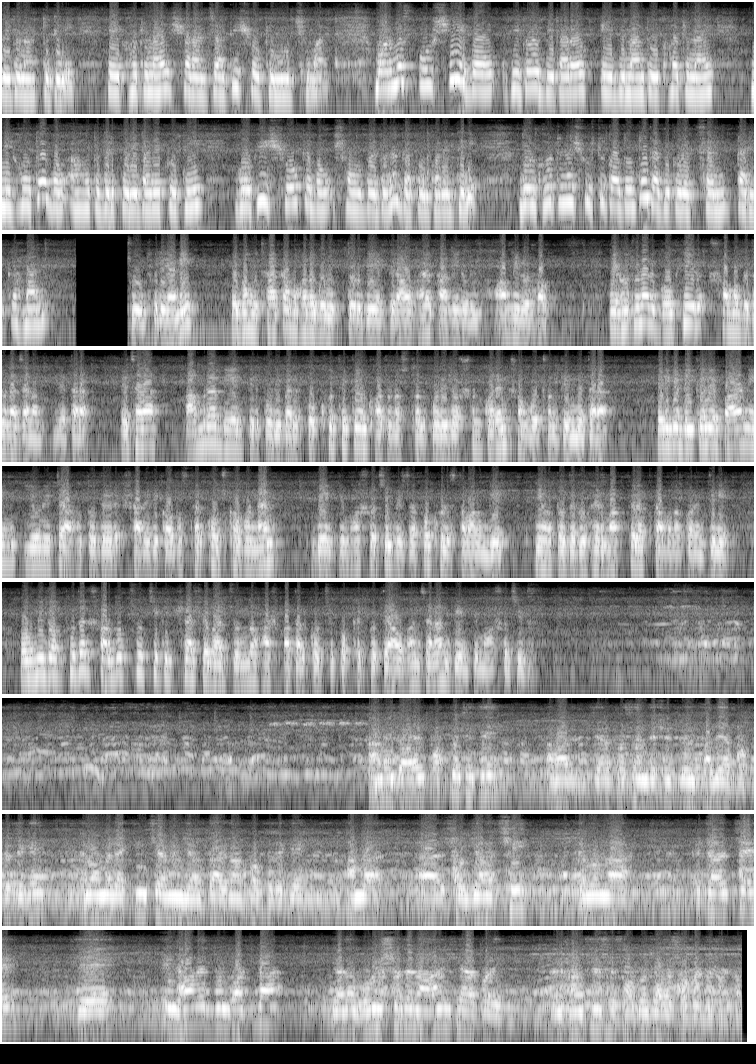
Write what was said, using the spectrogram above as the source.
বেদনার্ত তিনি এই ঘটনায় সারা জাতি শোকে মূর্ছমান মর্মস্পর্শী এবং হৃদয় বিদারক এই বিমান দুর্ঘটনায় নিহত এবং আহতদের পরিবারের প্রতি গভীর শোক এবং সমবেদনা জ্ঞাপন করেন তিনি। দুর্ঘটনার সুষ্ঠু তদন্ত দাবি করেছেন তারিক রহমান। চৌধুরিয়ানি এবং ঢাকা মহানগর উত্তর বিএনপির আহ্বায়ক আমিনুল আমিনুল হক। এই ঘটনার গভীর সমবেদনা জানান নেতারা। এছাড়া আমরা বিএনপির পরিবারের পক্ষ থেকেও ঘটনাস্থল পরিদর্শন করেন সংগঠনটির নেতারা। এদিকে বিকেলে বার্ন ইন ইউনিটে আহতদের শারীরিক অবস্থার খোঁজ খবর নেন বিএনপি মহাসচিব মির্জা ফখরুল ইসলাম আলমগীর। নিহতদের রুহের মাগফিরাত কামনা করেন তিনি। অগ্নিদগ্ধদের সর্বোচ্চ চিকিৎসা সেবার জন্য হাসপাতাল কর্তৃপক্ষের প্রতি আহ্বান জানান বিএনপি মহাসচিব। আমি দলের পক্ষ থেকে, আমার চেয়ারপারসন দেশের খালিয়ার পক্ষ থেকে এবং আমার অ্যাক্টিং চেয়ারম্যান জনতার পক্ষ থেকে আমরা শোক জানাচ্ছি। এবং এটা হচ্ছে যে এই ধরনের দুর্ঘটনা যেন ভবিষ্যতে না হয়, সে ব্যাপারে সংশ্লিষ্ট সকল যারা থাকবে।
